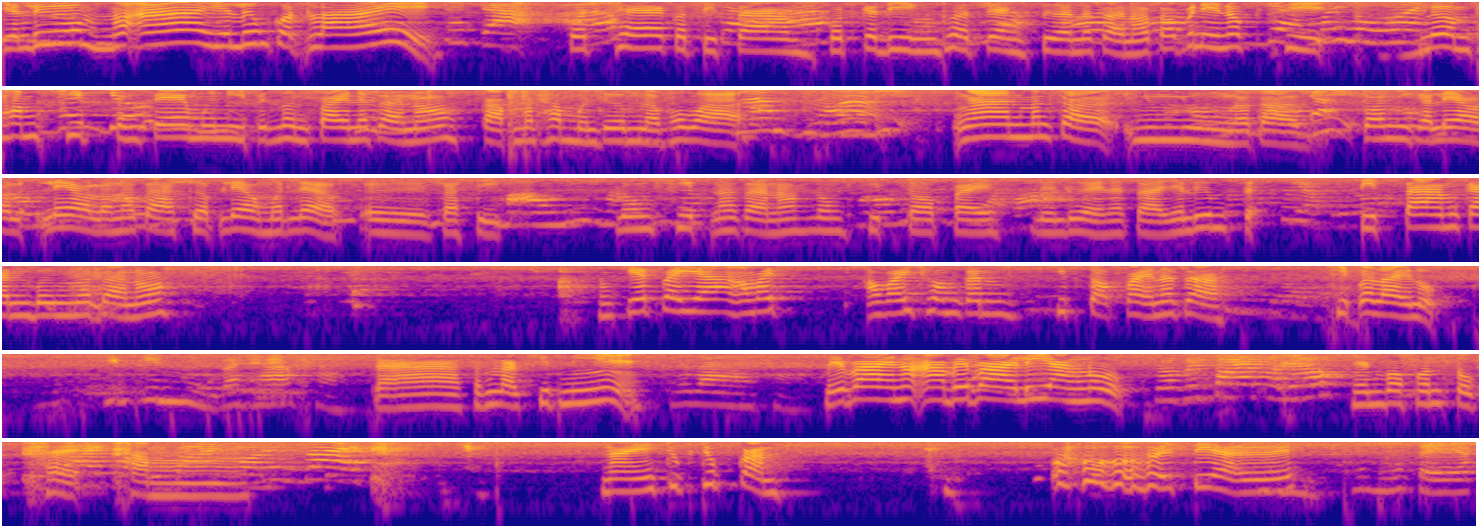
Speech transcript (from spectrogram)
อย่าลืมเนาะอ่าอย่าลืมกดไลค์กดแชร์กดติดตาม กดกระดิ่งเพื่อแจ้งเตือนนะจ๊ะเนาะต่อไปนี้นาะสิเริ่มทำคลิปตั้งแต่มื้อนี้เป็นต้นไปนะจ๊ะเนาะกลับมาทำเหมือนเดิมแล้วเพราะว่า งานมันก็ยุ่งๆแล้วก็ตอนนี้ก็แล้วแล้วแล้วเนาะจ๊ะเกือบแล้วหมดแล้วเออก็สิลงคลิปนะจ๊ะเนาะลงคลิปต่อไปเรื่อยๆนะจ๊ะอย่าลืมติติดตามกันเบิ้งนะจ๊ะเนาะน้องเกดไปยางเอาไว้เอาไว้ชมกันคลิปต่อไปนะจ๊ะคลิปอะไรลูกคลิปกินหมูกระทะค่ะจ้าสำหรับคลิปนี้บ๊ายบายค่ะบ๊ายบายเนาะอะบ๊ายบายหรือยังลูกเราบ๊ายบายก่อนเร็วเห็นบอฝนตกแฉะช่ำไหนจุ๊บๆก่อน โอ้ยเตี้ยเอ้ยหมูแตก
